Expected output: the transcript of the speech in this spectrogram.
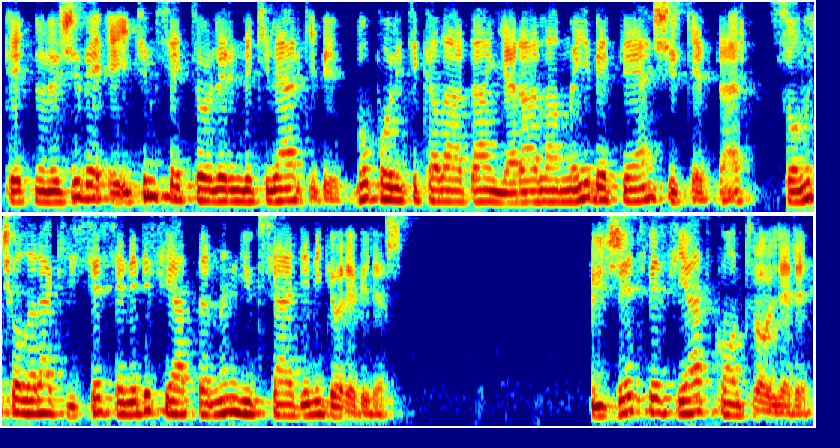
teknoloji ve eğitim sektörlerindekiler gibi bu politikalardan yararlanmayı bekleyen şirketler, sonuç olarak hisse senedi fiyatlarının yükseldiğini görebilir. Ücret ve fiyat kontrolleri.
